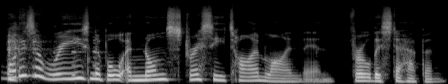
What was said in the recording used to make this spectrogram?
What is a reasonable and non stressy timeline then for all this to happen?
